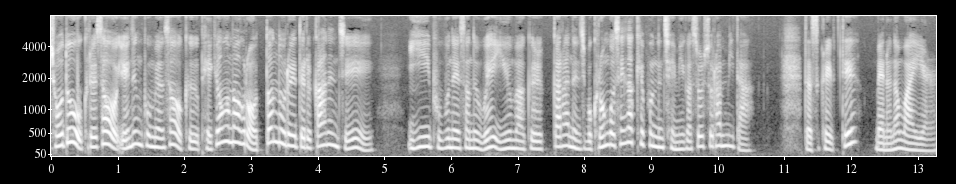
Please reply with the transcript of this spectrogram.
저도 그래서 예능 보면서 그 배경음악으로 어떤 노래들을 까는지 이 부분에서는 왜 이 음악을 깔았는지 뭐 그런 거 생각해 보는 재미가 쏠쏠합니다. The Script, Man on a Wire.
